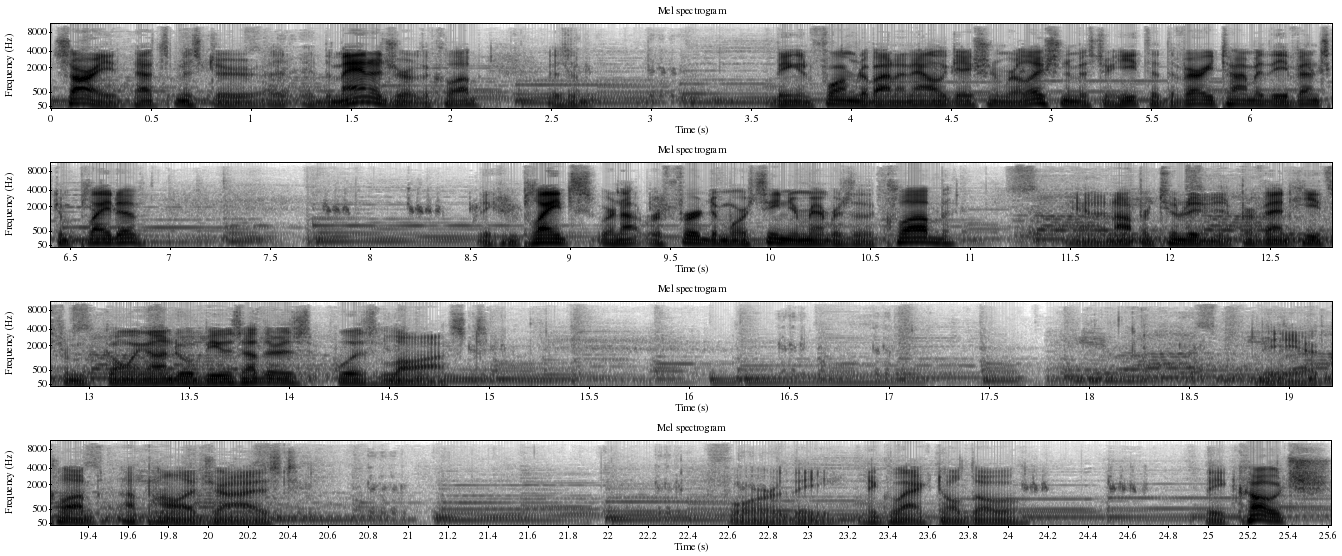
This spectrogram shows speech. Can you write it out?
Sorry, that's Mr. Uh, the manager of the club is being informed about an allegation in relation to Mr. Heath at the very time of the events complained of. The complaints were not referred to more senior members of the club, and an opportunity to prevent Heath from going on to abuse others was lost. The uh, club apologized for the neglect, although the coach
